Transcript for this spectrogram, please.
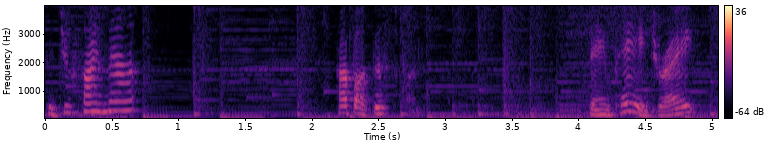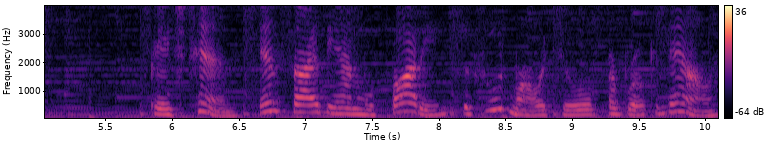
Did you find that? How about this one? Same page, right? Page 10. Inside the animal's body, the food molecules are broken down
